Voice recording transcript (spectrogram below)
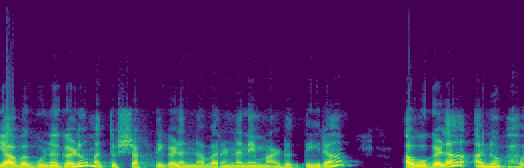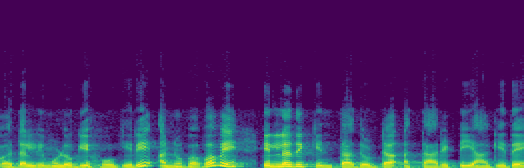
ಯಾವ ಗುಣಗಳು ಮತ್ತು ಶಕ್ತಿಗಳನ್ನು ವರ್ಣನೆ ಮಾಡುತ್ತೀರಾ? ಅವುಗಳ ಅನುಭವದಲ್ಲಿ ಮುಳುಗಿ ಹೋಗಿರಿ. ಅನುಭವವೇ ಎಲ್ಲದಕ್ಕಿಂತ ದೊಡ್ಡ ಅಥಾರಿಟಿಯಾಗಿದೆ.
